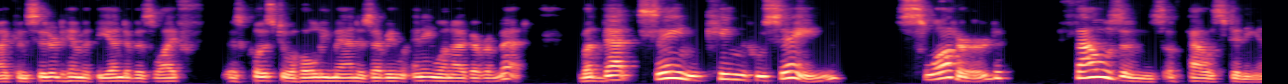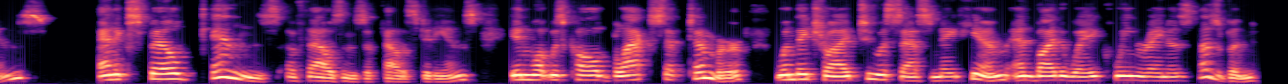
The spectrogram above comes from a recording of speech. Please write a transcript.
I considered him at the end of his life as close to a holy man as every, anyone I've ever met. But that same King Hussein slaughtered thousands of Palestinians and expelled tens of thousands of Palestinians in what was called Black September when they tried to assassinate him and, by the way, Queen Rania's husband,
